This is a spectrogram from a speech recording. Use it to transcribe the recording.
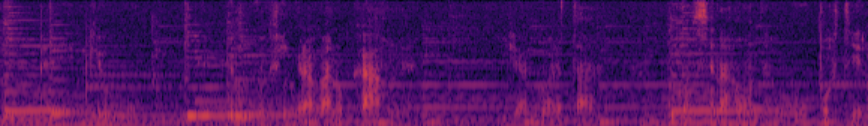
Peraí, porque eu, eu, eu, vim gravar no carro, né? E agora tá acontecendo a ronda. O porteiro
